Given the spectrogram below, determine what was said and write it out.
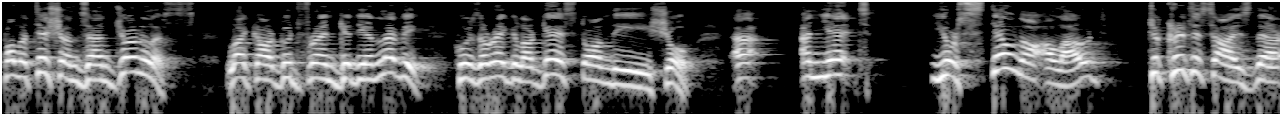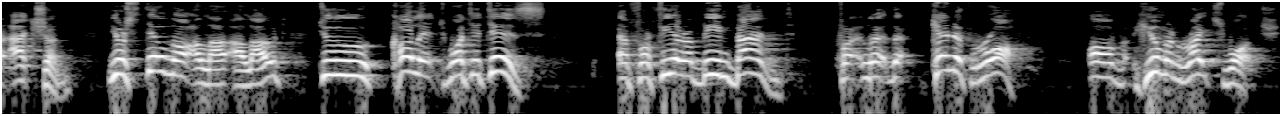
politicians and journalists, like our good friend Gideon Levy, who is a regular guest on the show. Uh, and yet, you're still not allowed to criticize their actions. You're still not allow- allowed to call it what it is uh, for fear of being banned. For, the, Kenneth Roth of Human Rights Watch,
